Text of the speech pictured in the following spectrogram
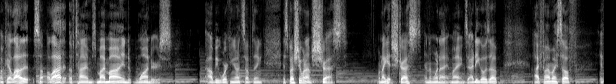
Okay, a lot of a lot of times my mind wanders. I'll be working on something, especially when I'm stressed. When I get stressed and when I my anxiety goes up, I find myself if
